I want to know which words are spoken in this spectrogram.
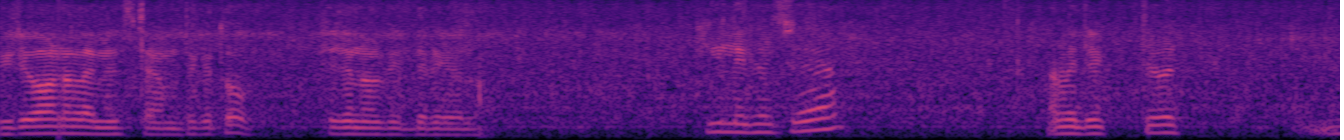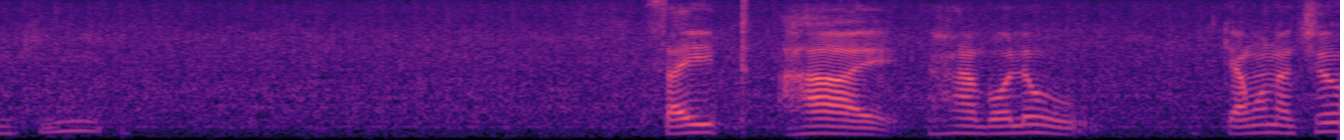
ভিডিও বানালাম ইনস্টাগ্রাম থেকে তো, সেজন্য একটু দেরি হলো কী লিখেছে? আমি দেখতে পাচ্ছি সাইট হাই। হ্যাঁ বলো। কেমন আছো?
